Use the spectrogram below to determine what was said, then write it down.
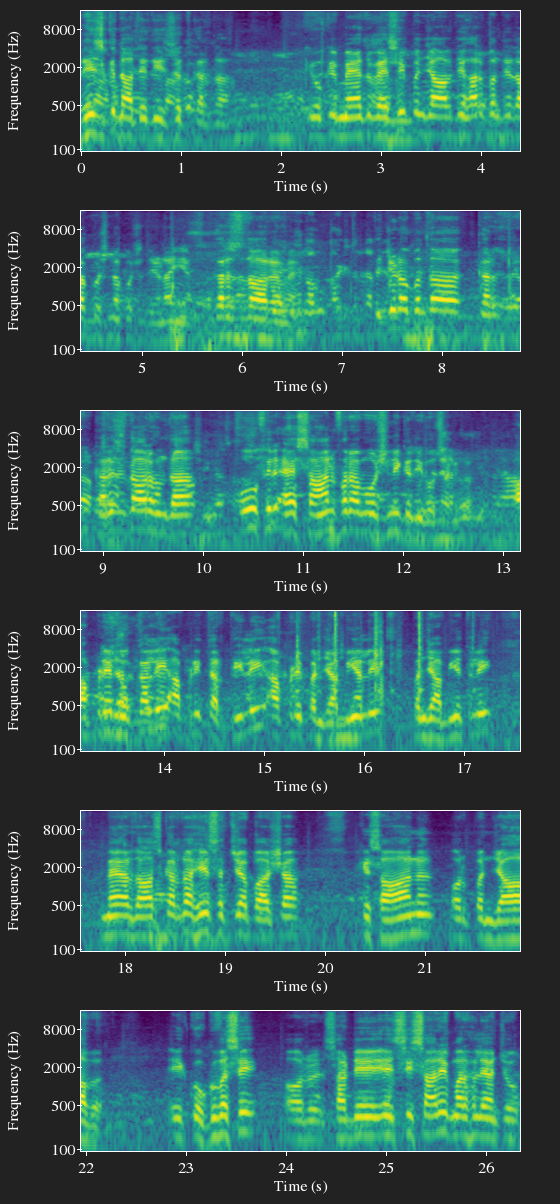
ਰਿਜ਼ਕ ਦਾਤੇ ਦੀ ਇੱਜ਼ਤ ਕਰਦਾ, ਕਿਉਂਕਿ ਮੈਂ ਤਾਂ ਵੈਸੇ ਹੀ ਪੰਜਾਬ ਦੇ ਹਰ ਬੰਦੇ ਦਾ ਕੁਛ ਨਾ ਕੁਛ ਦੇਣਾ ਹੀ ਆ, ਕਰਜ਼ਦਾਰ ਹਾਂ ਮੈਂ। ਤੇ ਜਿਹੜਾ ਬੰਦਾ ਕਰ- ਕਰਜ਼ਦਾਰ ਹੁੰਦਾ, ਉਹ ਫਿਰ ਅਹਿਸਾਨ ਫਰਾਮੋਸ਼ ਨਹੀਂ ਕਦੀ ਹੋ ਸਕਦਾ। ਆਪਣੇ ਲੋਕਾਂ ਲਈ, ਆਪਣੀ ਧਰਤੀ ਲਈ, ਆਪਣੇ ਪੰਜਾਬੀਆਂ ਲਈ, ਪੰਜਾਬੀਅਤ ਲਈ। ਮੈਂ ਅਰਦਾਸ ਕਰਦਾ, ਹੈ ਸੱਚਾ ਪਾਤਸ਼ਾਹ, ਕਿਸਾਨ ਔਰ ਪੰਜਾਬ, ਇਹ ਘੁੱਗ ਵਸੇ ਔਰ ਸਾਡੇ ਇਸੇ ਸਾਰੇ ਮਰਹਲਿਆਂ ਚੋਂ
